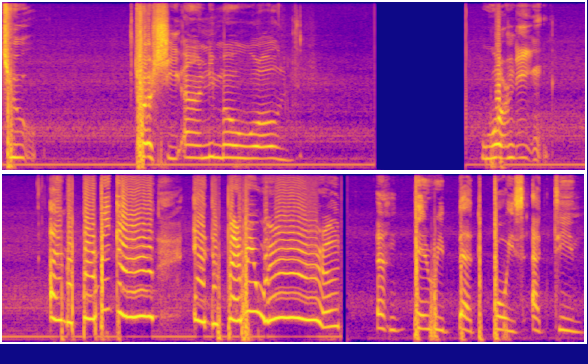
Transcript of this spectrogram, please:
to Trashy Animal World. Warning! I'm a Barbie girl in the Barbie world and very bad boys acting.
